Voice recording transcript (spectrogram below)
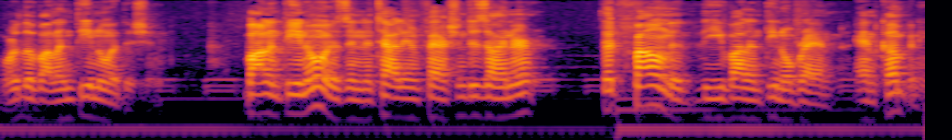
or the Valentino edition. Valentino is an Italian fashion designer that founded the Valentino brand and company.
